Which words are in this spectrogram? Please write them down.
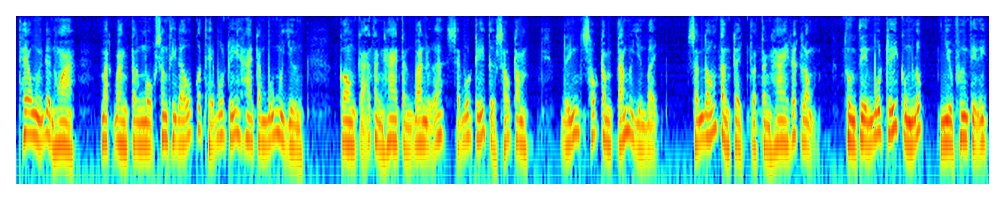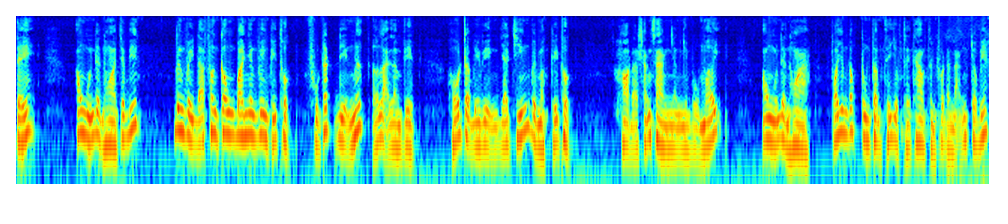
Theo Nguyễn Đình Hòa, mặt bằng tầng 1 sân thi đấu có thể bố trí 240 giường, còn cả tầng 2, tầng 3 nữa sẽ bố trí từ 600 đến 680 giường bệnh. Sảnh đón tầng trệt và tầng 2 rất rộng, thuận tiện bố trí cùng lúc nhiều phương tiện y tế. Ông Nguyễn Đình Hòa cho biết, đơn vị đã phân công ba nhân viên kỹ thuật phụ trách điện nước ở lại làm việc, hỗ trợ bệnh viện giả chiến về mặt kỹ thuật. Họ đã sẵn sàng nhận nhiệm vụ mới. Ông Nguyễn Đình Hòa, Phó Giám đốc Trung tâm Thể dục Thể thao thành phố Đà Nẵng cho biết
